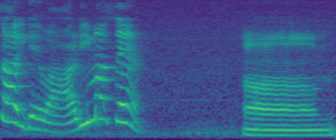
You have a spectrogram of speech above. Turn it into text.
歳ではありません Um,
